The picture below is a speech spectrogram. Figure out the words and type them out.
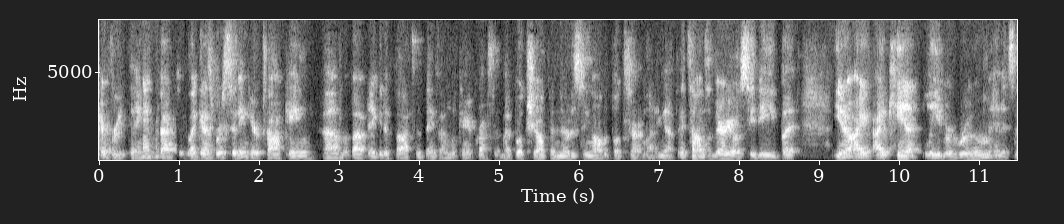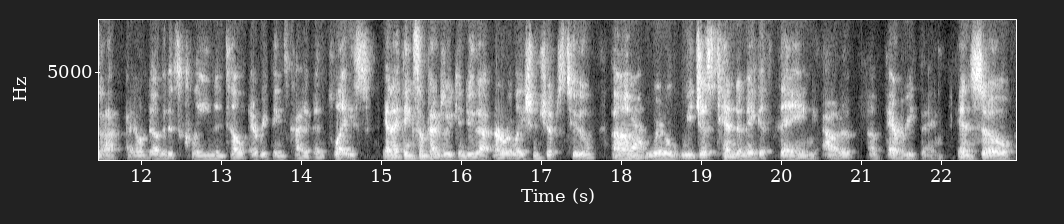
everything. In fact, like as we're sitting here talking um, about negative thoughts and things, I'm looking across at my bookshelf and noticing all the books aren't lighting up. It sounds very OCD, but you know, I, I can't leave a room and it's not, I don't know that it's clean until everything's kind of in place. And I think sometimes we can do that in our relationships too, um, yeah. where we just tend to make a thing out of, of everything. And so,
